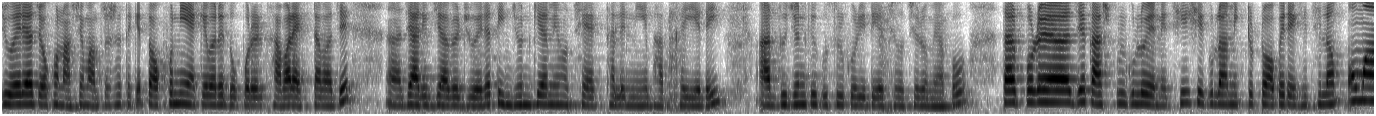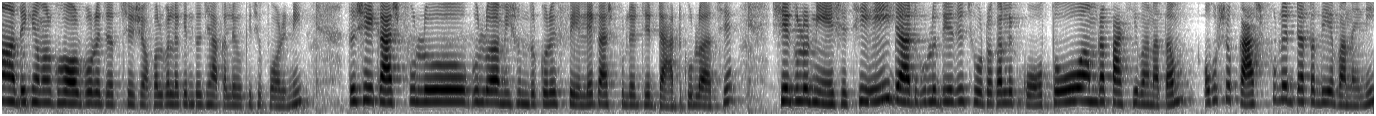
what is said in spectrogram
জুয়েরা যখন আসে মাদ্রাসা থেকে তখনই একেবারে দুপুরের খাবার, একটা বাজে। জারিফ জাবের জুয়েরা, তিনজনকে আমি হচ্ছে এক থালে নিয়ে ভাত খাইয়ে দিই। আর দুজনকে গোসল করিয়ে দিয়েছে হচ্ছে রমি আপু। তারপরে যে কাশফুলগুলো এনেছি, সেগুলো আমি একটু টবে রেখেছিলাম। ও মা, দেখি আমার ঘর পড়ে যাচ্ছে, সকালবেলা কিন্তু ঝাঁকালেও কিছু পড়েনি। তো সেই কাশফুলগুলো আমি সুন্দর করে ফেলে, কাশফুলের যে ডাটগুলো আছে, সেগুলো নিয়ে এসেছি। এই ডাটগুলো দিয়ে যে ছোটোকালে কত আমরা পাখি বানাতাম, অবশ্য কাশফুলের ডাটা দিয়ে বানাইনি।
